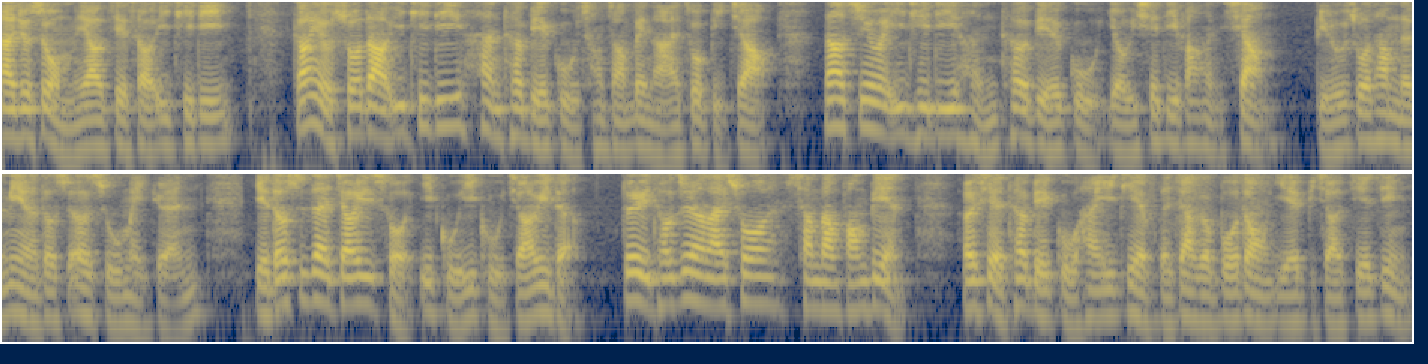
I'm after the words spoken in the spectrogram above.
那就是我们要介绍 ETD。刚有说到 ETD 和特别股常常被拿来做比较，那是因为 ETD 和特别股有一些地方很像，比如说他们的面额都是二十五美元，也都是在交易所一股一股交易的，对于投资人来说相当方便。而且特别股和 ETF 的价格波动也比较接近，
